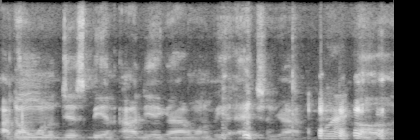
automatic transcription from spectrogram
I don't want to just be an idea guy. I want to be an action guy. Right. Uh,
